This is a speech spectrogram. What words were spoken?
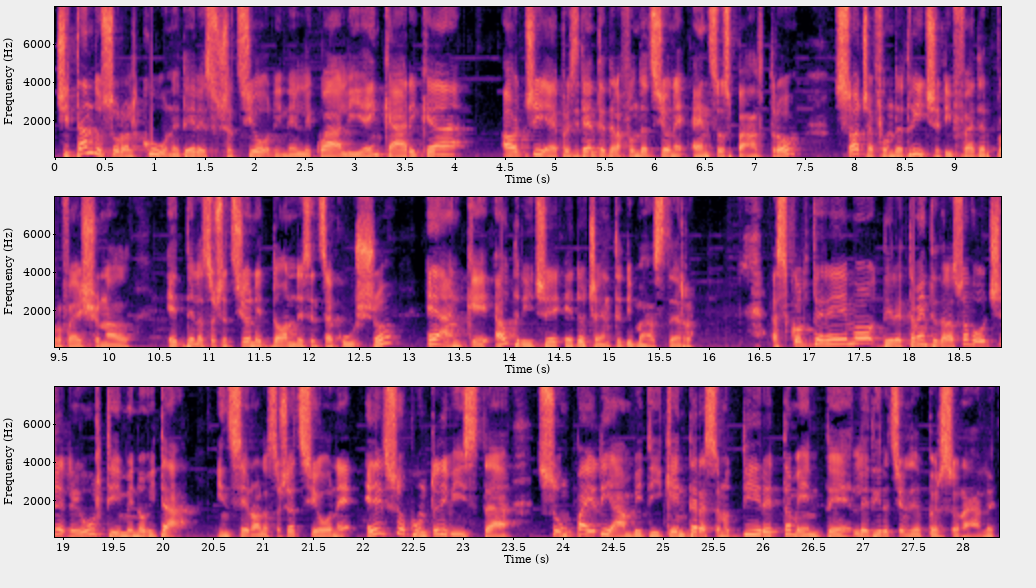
Citando solo alcune delle associazioni nelle quali è in carica, oggi è presidente della fondazione Enzo Spaltro, socia fondatrice di Feder Professional e dell'associazione Donne Senza Cuscio è anche autrice e docente di master. Ascolteremo direttamente dalla sua voce le ultime novità in seno all'associazione e il suo punto di vista su un paio di ambiti che interessano direttamente le direzioni del personale.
